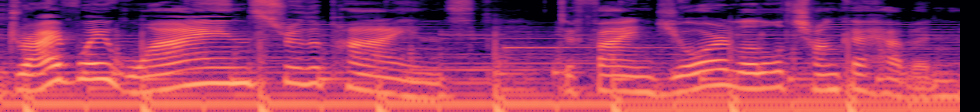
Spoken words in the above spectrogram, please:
driveway winds through the pines to find your little chunk of heaven.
